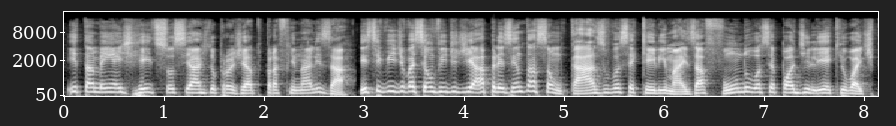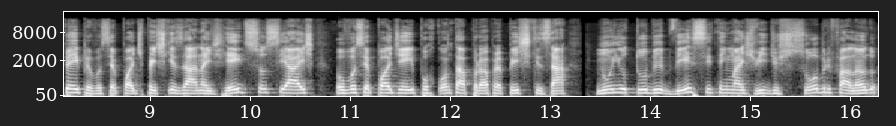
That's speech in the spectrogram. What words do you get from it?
e também as redes sociais do projeto para finalizar. Esse vídeo vai ser um vídeo de apresentação, caso você queira ir mais a fundo, você pode ler aqui o white paper, você pode pesquisar nas redes sociais ou você pode ir por conta própria pesquisar no YouTube, ver se tem mais vídeos sobre falando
